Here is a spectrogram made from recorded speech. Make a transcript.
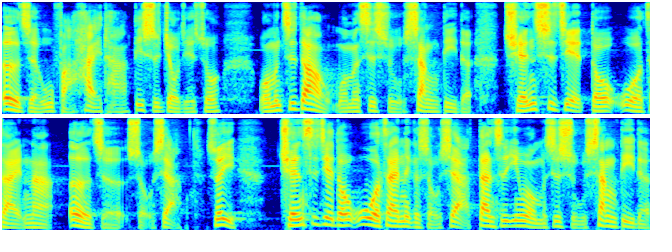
恶者无法害他。第十九节说。我们知道，我们是属上帝的，全世界都握在那恶者手下，所以全世界都握在那个手下。但是，因为我们是属上帝的，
